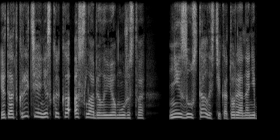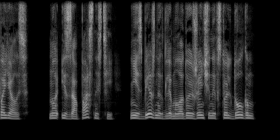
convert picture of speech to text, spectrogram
Это открытие несколько ослабило ее мужество, не из-за усталости, которой она не боялась, но из-за опасностей, неизбежных для молодой женщины в столь долгом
